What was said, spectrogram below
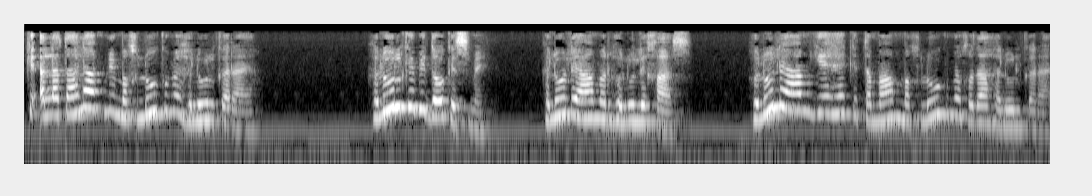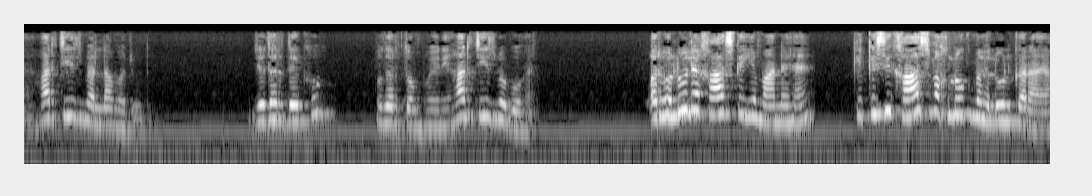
کہ اللہ تعالیٰ اپنی مخلوق میں حلول کرایا۔ حلول کے بھی دو قسمیں۔ حلول عام اور حلول خاص۔ حلول عام یہ ہے کہ تمام مخلوق میں خدا حلول کرایا۔ ہر چیز میں اللہ موجود ہے۔ جدھر دیکھو، ادھر تم ہو یعنی ہر چیز میں وہ ہے۔ اور حلول خاص کے یہ معنی ہے کہ کسی خاص مخلوق میں حلول کرایا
